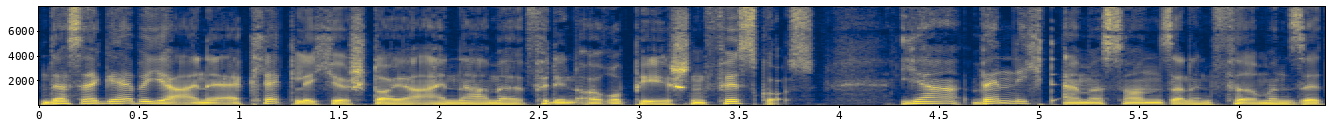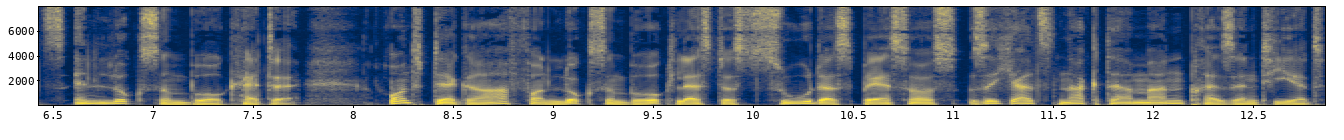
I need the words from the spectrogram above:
Das ergäbe ja eine erkleckliche Steuereinnahme für den europäischen Fiskus. Ja, wenn nicht Amazon seinen Firmensitz in Luxemburg hätte. Und der Graf von Luxemburg lässt es zu, dass Bezos sich als nackter Mann präsentiert,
